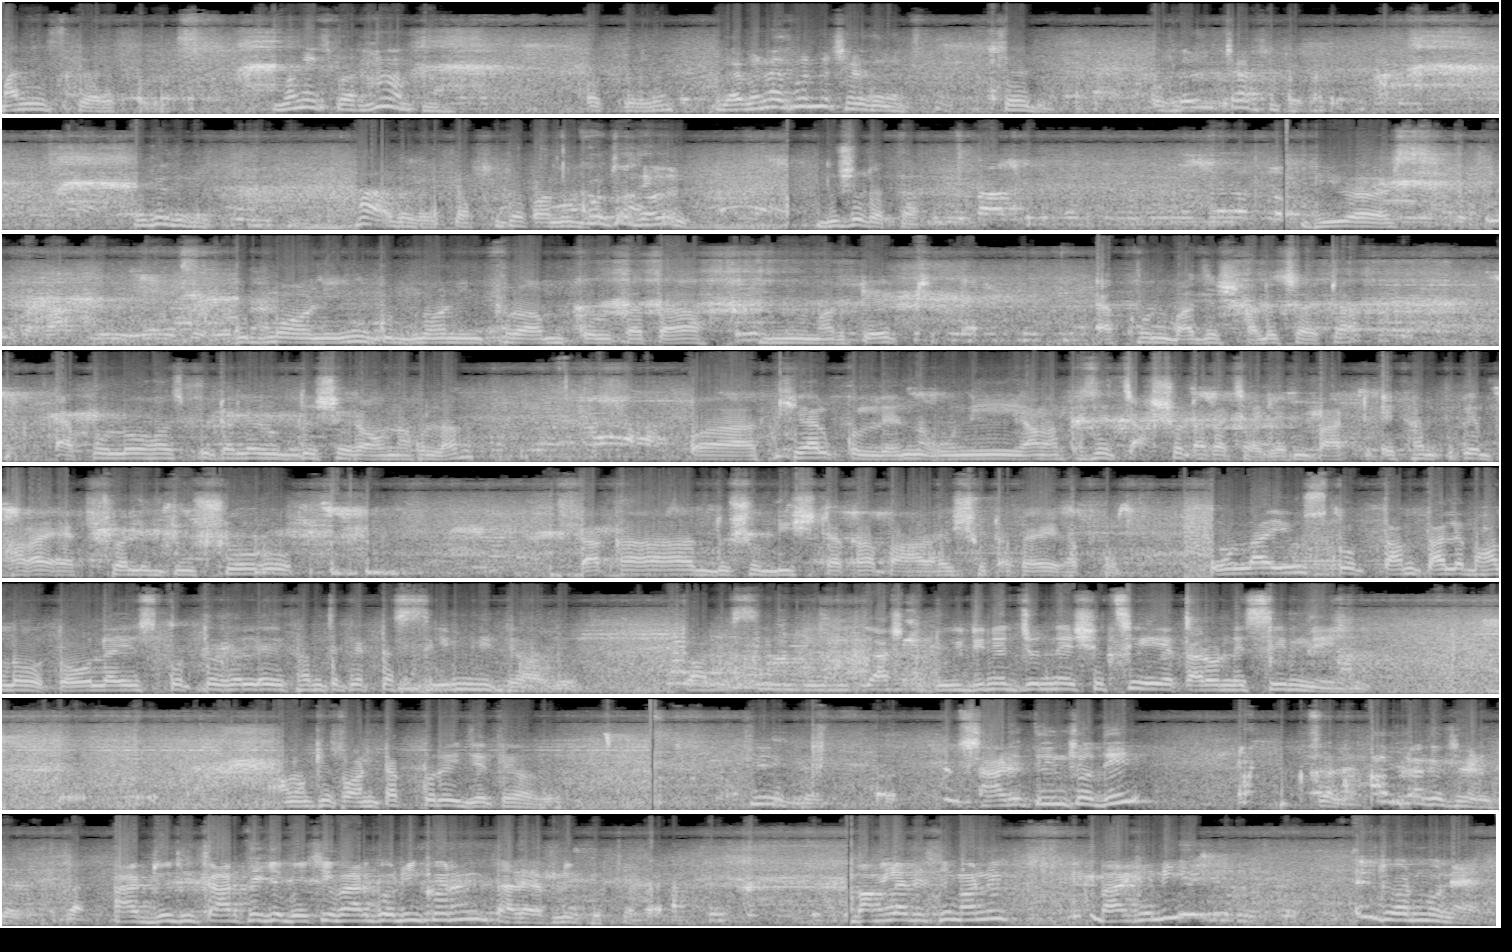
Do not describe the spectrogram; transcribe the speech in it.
মানি square করল মানে square হ্যাঁ। কত হলো? যাবেন আসবেন না ছেড়ে দেবেন। চারশো টাকা। কত দেবেন? হ্যাঁ চারশো টাকা অনেক কত দেবেন? দুশো টাকা। Viewers good morning good morning from Kolkata new market. এখন বাজে সাড়ে ছয়টা। অ্যাপোলো হসপিটালের উদ্দেশ্যে রওনা হলাম। খেয়াল করলেন, উনি আমার কাছে চারশো টাকা চাইলেন বাট এখান থেকে ভাড়া অ্যাকচুয়ালি দুশো টাকা, দুশো বিশ টাকা বা আড়াইশো টাকা এরকম। ওলা ইউজ করতাম, তাহলে ভালো হতো। ওলা ইউজ করতে গেলে এখান থেকে একটা সিম নিতে হবে। তো আমি সিম জাস্ট দুই দিনের জন্য এসেছি, এ কারণে সিম নেই আমাকে কন্ট্যাক্ট করেই যেতে হবে। সাড়ে তিনশো দিন? আপনাকে ছেড়ে দেবে। আর যদি তার থেকে বেশি বার্গেনিং করেন তাহলে আপনি করতে পারেন। বাংলাদেশি মানুষ বার্গেনিং জন্ম নেয়।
